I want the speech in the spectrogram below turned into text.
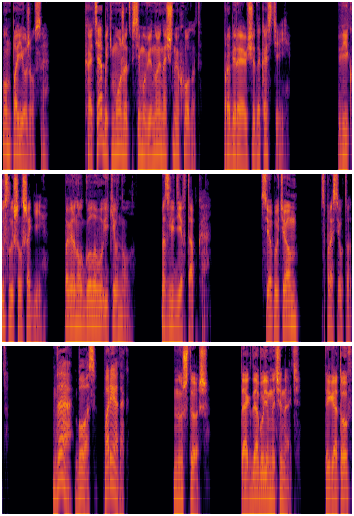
он поежился. Хотя, быть может, всему виной ночной холод, пробирающий до костей. Вик услышал шаги, повернул голову и кивнул, разглядев тапка. «Все путем?» — спросил тот. «Да, босс, порядок». «Ну что ж, тогда будем начинать. Ты готов?»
